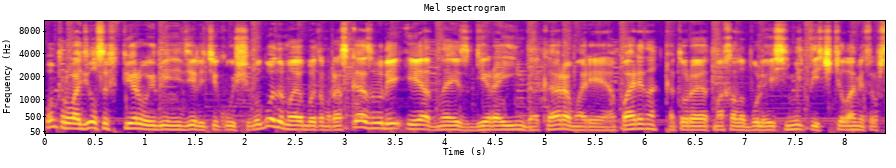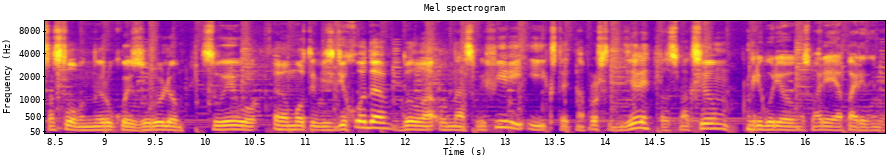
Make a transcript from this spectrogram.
Он проводился в первые две недели текущего года, мы об этом рассказывали, и одна из героинь «Дакара» Мария Апарина, которая отмахала более 7 тысяч километров со сломанной рукой за рулем своего э, мотовездехода, была у нас в эфире, и, кстати, на прошлой неделе с Максимом Григорьевым и с Марией Апариной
